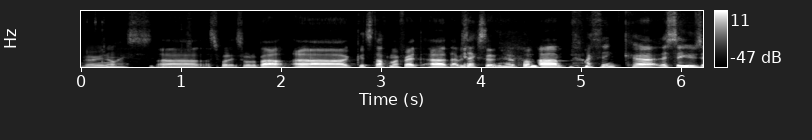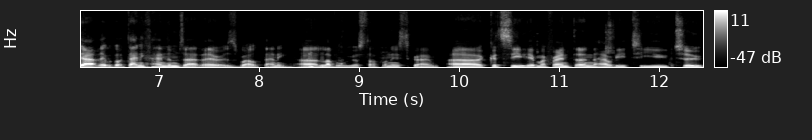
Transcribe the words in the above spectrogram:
Very nice. Uh, that's what it's all about. Uh, good stuff, my friend. Uh, that was Yeah, excellent. no. Um, I think uh, let's see who's out there. We've got Danny Fandoms out there as well. Danny, uh, love all your stuff on Instagram. Uh, good to see you here, my friend, and howdy to you too.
